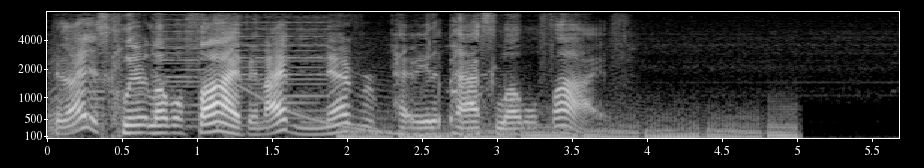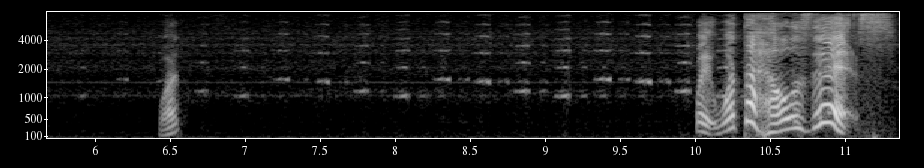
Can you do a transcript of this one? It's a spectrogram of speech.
Because I just cleared level 5, and I've never made it past level 5. What? Wait, what the hell is this?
